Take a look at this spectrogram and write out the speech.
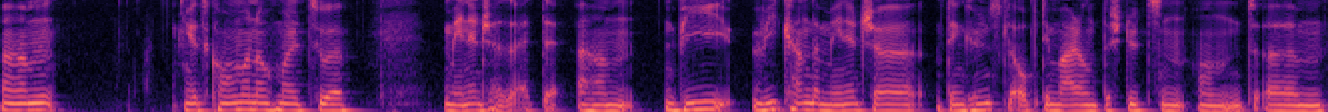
ähm, jetzt kommen wir nochmal zur Managerseite. Ähm, wie, wie kann der Manager den Künstler optimal unterstützen und ähm,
